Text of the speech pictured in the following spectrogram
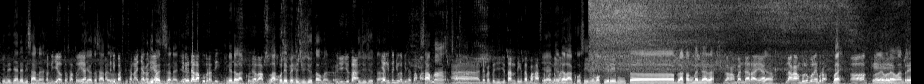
Unitnya ada di sana. Oh, di Jauh satu ya. Di Jauh satu. Nanti dibahas di sana aja Nanti kali dibahas ya. di sana aja. Ini udah laku berarti. Ini udah laku. Udah laku, Laku oke. DP 7 juta, Mandre. 7 juta. 7 juta. Yang itu juga bisa sama. sama, sama. Ah, DP 7 juta nanti kita bahas Ya, ini teman-teman. udah laku sih. Ini mau kirim ke belakang bandara. Belakang bandara ya. Iya. Belakang dulu boleh, Bro? Boleh. Oke. Boleh, boleh, Om Andre.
